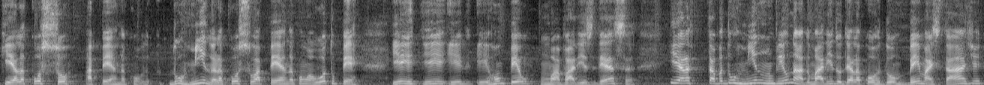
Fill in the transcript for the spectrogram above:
que ela coçou a perna, com, dormindo, ela coçou a perna com o outro pé. E, e, e, e rompeu uma variz dessa e ela estava dormindo, não viu nada. O marido dela acordou bem mais tarde,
